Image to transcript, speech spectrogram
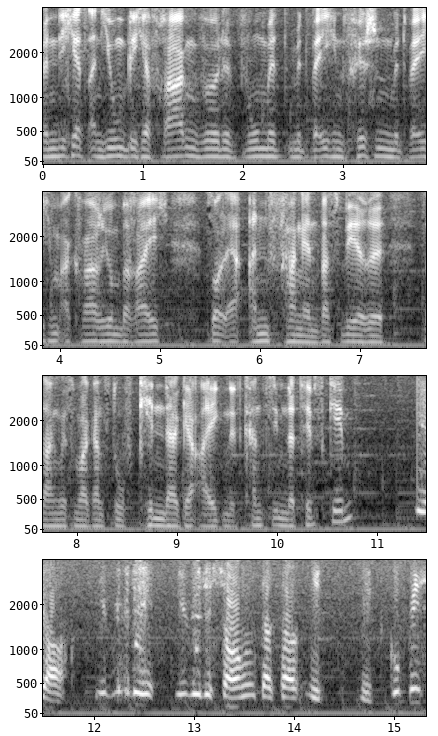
Wenn dich jetzt ein Jugendlicher fragen würde, womit, mit welchen Fischen, mit welchem Aquariumbereich soll er anfangen, was wäre, sagen wir es mal ganz doof, Kinder geeignet? Kannst du ihm da Tipps geben? Ja, ich würde, ich würde sagen, dass er mit, mit Guppies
